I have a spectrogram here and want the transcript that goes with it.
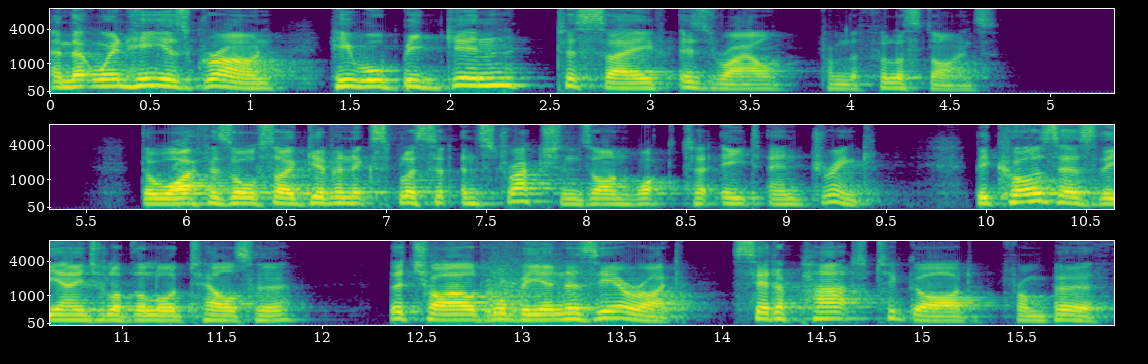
and that when he is grown, he will begin to save Israel from the Philistines. The wife is also given explicit instructions on what to eat and drink, because, as the angel of the Lord tells her, the child will be a Nazirite, set apart to God from birth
